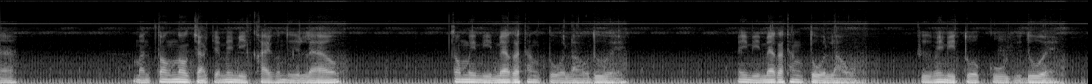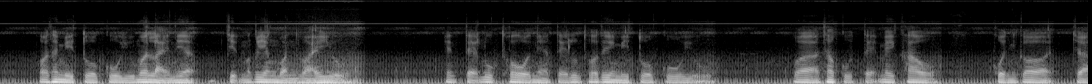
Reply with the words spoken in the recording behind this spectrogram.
นะ มันต้องนอกจากจะไม่มีใครคนอื่นแล้ว ต้องไม่มีแม้กระทั่งตัวเราด้วย ไม่มีแม้กระทั่งตัวเรา คือไม่มีตัวกูอยู่ด้วย เพราะถ้ามีตัวกูอยู่เมื่อไหร่เนี่ย จิตมันก็ยังหวั่นไหวอยู่เป็นแต่ลูกโทษเนี่ยแต่ลูกโทษที่ยังมีตัวกูอยู่ ว่าถ้ากูเตะไม่เข้า คนก็จะ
